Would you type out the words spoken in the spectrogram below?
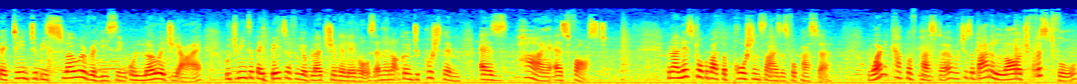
that tend to be slower releasing or lower GI, which means that they're better for your blood sugar levels and they're not going to push them as high as fast. But now let's talk about the portion sizes for pasta. One cup of pasta, which is about a large fistful,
